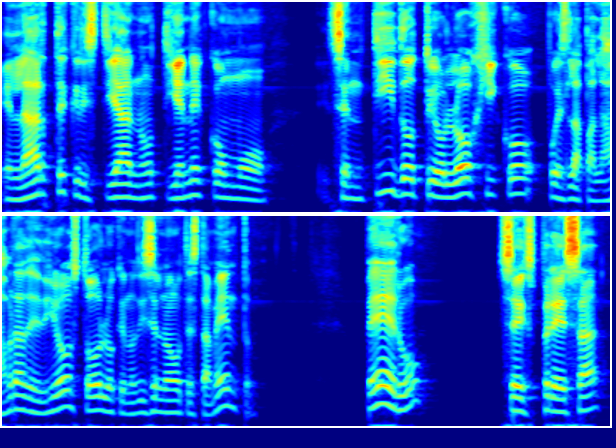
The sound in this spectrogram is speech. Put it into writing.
El arte cristiano tiene como sentido teológico pues la palabra de Dios, todo lo que nos dice el Nuevo Testamento. Pero se expresa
